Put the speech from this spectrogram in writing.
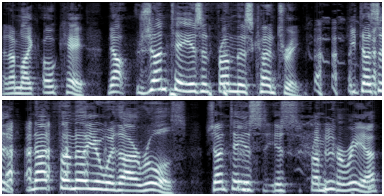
And I'm like, okay. Now, Junte isn't from this country. He doesn't, not familiar with our rules. Junte is, is from Korea.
